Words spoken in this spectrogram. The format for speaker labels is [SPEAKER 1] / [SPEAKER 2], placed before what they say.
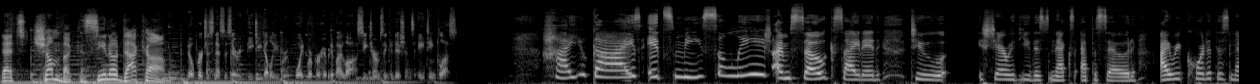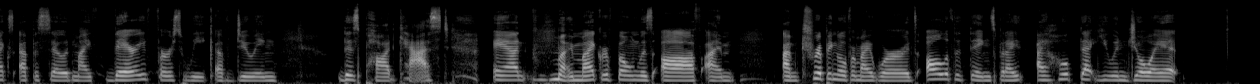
[SPEAKER 1] That's chumbacasino.com.
[SPEAKER 2] No purchase necessary. VGW. Void were prohibited by law. See terms and conditions. 18 plus.
[SPEAKER 3] Hi, you guys. It's me, Salisha. I'm so excited to share with you this next episode. I recorded this next episode my very first week of doing this podcast, and my microphone was off. I'm I'm tripping over my words, all of the things, but I, I hope that you enjoy it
